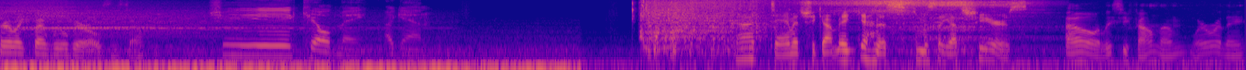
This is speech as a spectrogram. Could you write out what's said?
They're like by wheelbarrows and stuff. She killed me again. God damn it, she got me again as soon as I got shears. Oh, at least you found them. Where were they?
